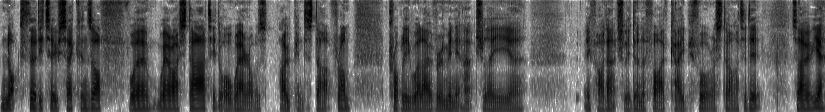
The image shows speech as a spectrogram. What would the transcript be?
knocked 32 seconds off where, where I started or where I was hoping to start from. Probably well over a minute actually, uh, if I'd actually done a 5k before I started it. So, yeah,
